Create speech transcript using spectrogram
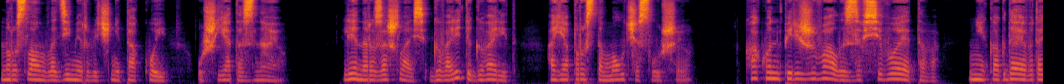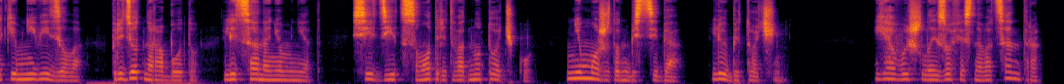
но Руслан Владимирович не такой, уж я-то знаю». Лена разошлась, говорит и говорит, а я просто молча слушаю. Как он переживал из-за всего этого. Никогда его таким не видела. Придет на работу, лица на нем нет. Сидит, смотрит в одну точку. Не может он без тебя. Любит очень. Я вышла из офисного центра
